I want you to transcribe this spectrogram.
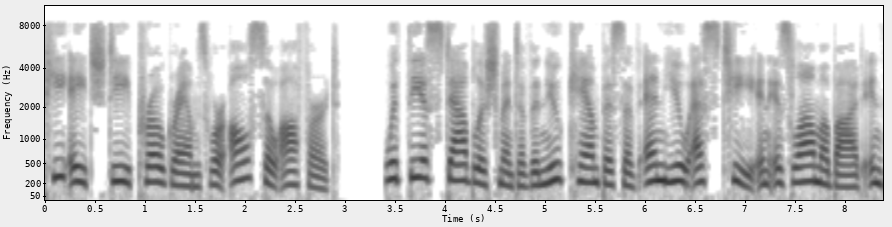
PhD programs were also offered. With the establishment of the new campus of NUST in Islamabad in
